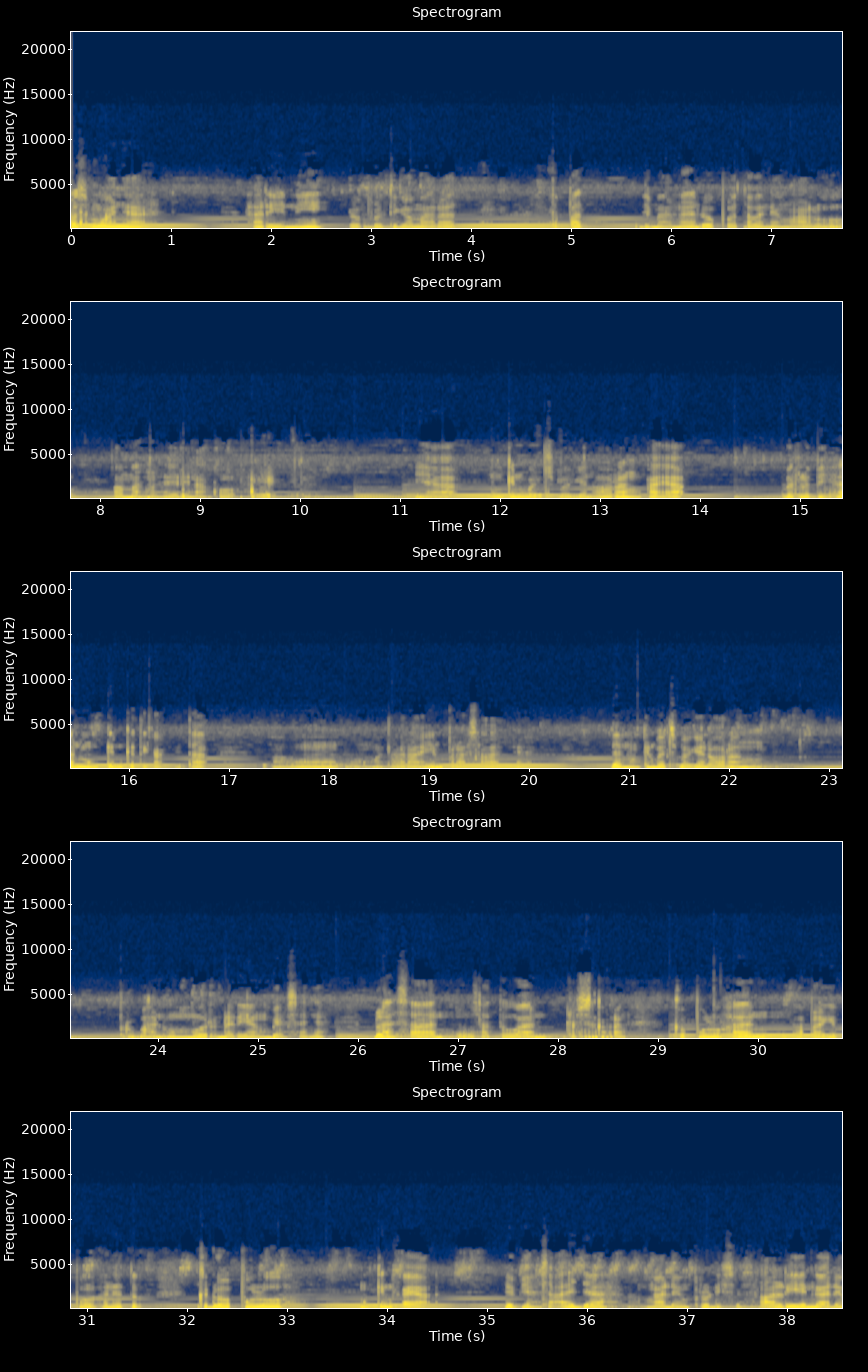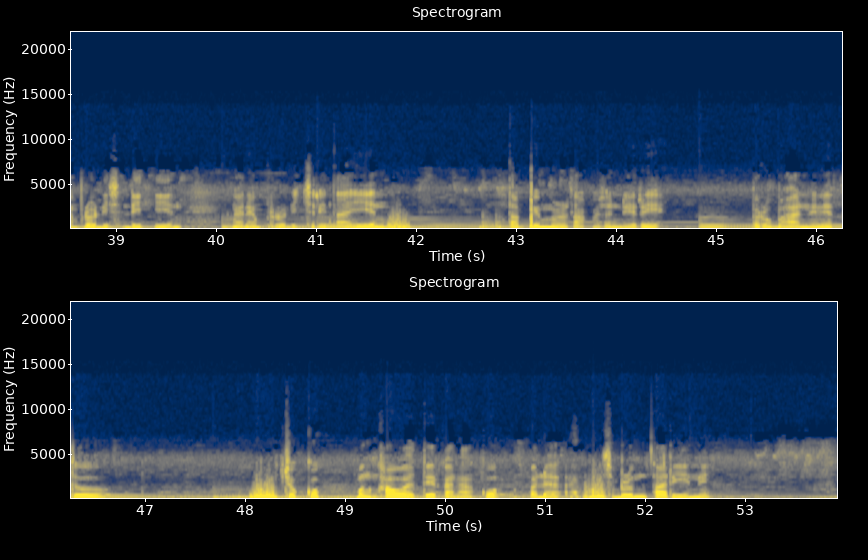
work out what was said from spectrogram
Halo semuanya. Hari ini 23 Maret Tepat di mana 20 tahun yang lalu Mama ngelahirin aku. Ya mungkin buat sebagian orang kayak Berlebihan mungkin ketika kita Mau ngutarain perasaannya. Dan mungkin buat sebagian orang Perubahan umur dari yang biasanya belasan, satuan, terus sekarang ke puluhan apalagi puluhan itu ke 20 mungkin kayak ya biasa aja. Nggak ada yang perlu disesalin nggak ada yang perlu disedihin nggak ada yang perlu diceritain. Tapi menurut aku sendiri perubahan ini tuh cukup mengkhawatirkan aku pada sebelum hari ini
